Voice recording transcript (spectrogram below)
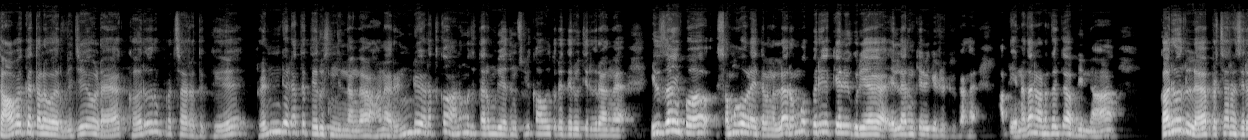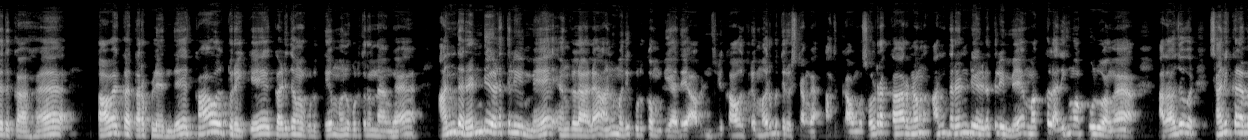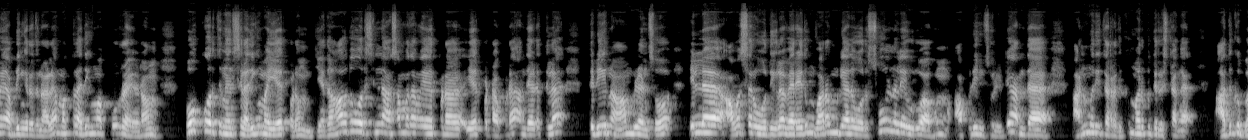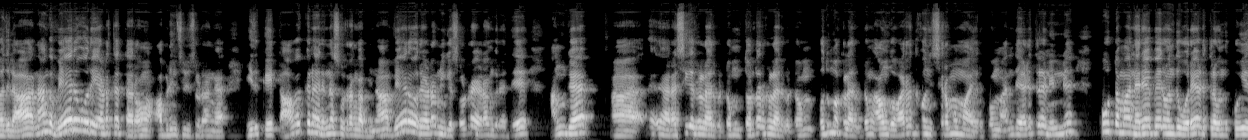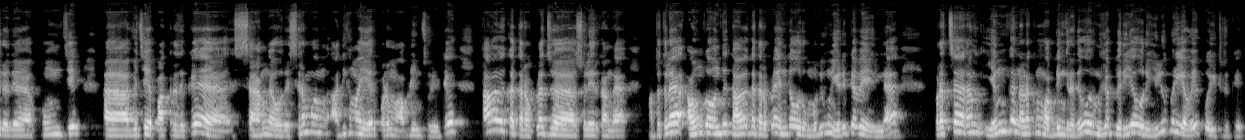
தாவக தலைவர் விஜயோட கரூர் பிரச்சாரத்துக்கு ரெண்டு இடத்த தேர்வு செஞ்சிருந்தாங்க. ஆனா ரெண்டு இடத்துக்கும் அனுமதி தர முடியாதுன்னு சொல்லி காவல்துறை தெரிவிச்சிருக்கிறாங்க இதுதான் இப்போ சமூக வலைதளங்கள்ல ரொம்ப பெரிய கேள்விக்குறியாக எல்லாரும் கேள்வி கேட்டுட்டு இருக்காங்க. அப்படி என்னதான் நடந்திருக்கு அப்படின்னா, கரூர்ல பிரச்சாரம் செய்யறதுக்காக தாவேகா தரப்புல இருந்து காவல்துறைக்கு கடிதம் கொடுத்து மனு கொடுத்துருந்தாங்க அந்த ரெண்டு இடத்துலயுமே எங்களால அனுமதி கொடுக்க முடியாது அப்படின்னு சொல்லி காவல்துறை மறுப்பு தெரிவிச்சிட்டாங்க அதுக்கு அவங்க சொல்ற காரணம் அந்த ரெண்டு இடத்துலயுமே மக்கள் அதிகமா கூடுவாங்க. அதாவது சனிக்கிழமை அப்படிங்கிறதுனால மக்கள் அதிகமா கூடுற இடம். போக்குவரத்து நெரிசல் அதிகமா ஏற்படும். ஏதாவது ஒரு சின்ன அசம்பதம் ஏற்பட ஏற்பட்டா கூட அந்த இடத்துல திடீர்னு ஆம்புலன்ஸோ, இல்ல அவசர ஊர்திகளோ வேற எதுவும் வர முடியாத ஒரு சூழ்நிலை உருவாகும் அப்படின்னு சொல்லிட்டு அந்த அனுமதி தர்றதுக்கு மறுப்பு தெரிவிச்சுட்டாங்க. அதுக்கு பதிலா நாங்க வேற ஒரு இடத்த தரோம் அப்படின்னு சொல்லி சொல்றாங்க. இதுக்கு தவக்கனர் என்ன சொல்றாங்க அப்படின்னா, வேற ஒரு இடம் நீங்க சொல்ற இடம்ங்கிறது அங்க ரசிகர்களாக ரசிகர்களா இருக்கட்டும், தொண்டர்களா இருக்கட்டும், பொதுமக்களா இருக்கட்டும், அவங்க வர்றதுக்கு கொஞ்சம் சிரமமா இருக்கும். அந்த இடத்துல நின்று கூட்டமா நிறைய பேர் வந்து ஒரே இடத்துல வந்து குவியறது குவிஞ்சு விஜயை விஜய பார்க்கறதுக்கு ச அங்க ஒரு சிரமம் அதிகமா ஏற்படும் அப்படின்னு சொல்லிட்டு தாவக தரப்புல சொல்லியிருக்காங்க. மொத்தத்துல அவங்க வந்து தாவக தரப்புல எந்த ஒரு முடிவும் எடுக்கவே இல்லை பிரச்சாரம் எங்க நடக்கும் அப்படிங்கிறது ஒரு மிகப்பெரிய ஒரு இழுபறியாவே போயிட்டு இருக்கு.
